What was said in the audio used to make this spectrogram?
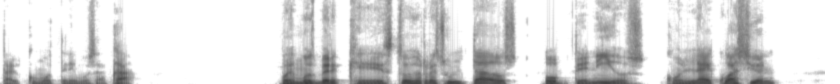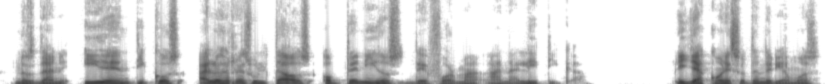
tal como tenemos acá. Podemos ver que estos resultados obtenidos con la ecuación nos dan idénticos a los resultados obtenidos de forma analítica. Y ya con eso tendríamos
